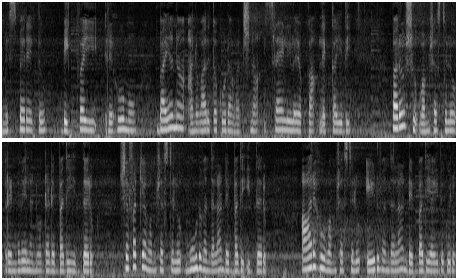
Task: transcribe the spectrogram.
మిస్పెరేతు బిగ్వయి రెహూము బయన అనువారితో కూడా వచ్చిన ఇస్రాయేలీల యొక్క లెక్క ఇది. పరోషు వంశస్థులు రెండు వేల నూట డెబ్బది ఇద్దరు. షెఫట్య వంశస్థులు మూడు వందల డెబ్బది ఇద్దరు. ఆరహు వంశస్థులు ఏడు వందల డెబ్బది ఐదుగురు.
